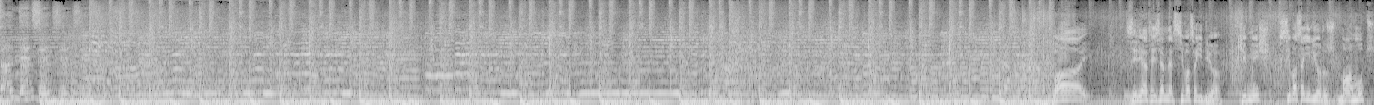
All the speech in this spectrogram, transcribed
zannetsin Vay Zeliha teyzemler Sivas'a gidiyor. Kimmiş? Sivas'a gidiyoruz. Mahmut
